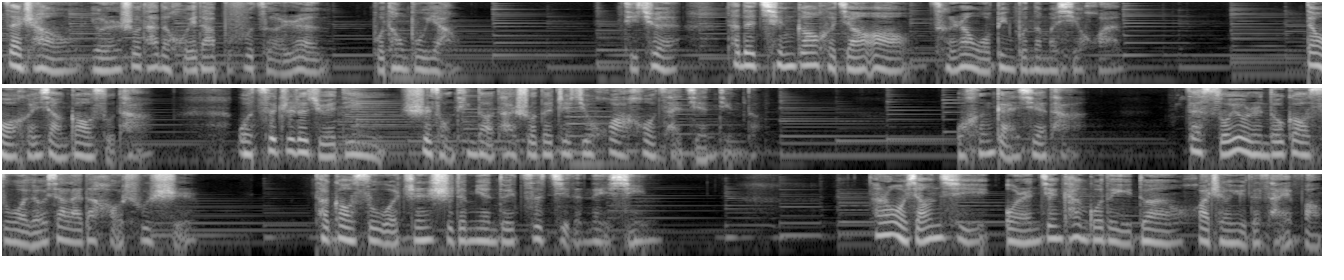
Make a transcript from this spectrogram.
在场有人说他的回答不负责任、不痛不痒。的确，他的清高和骄傲曾让我并不那么喜欢。但我很想告诉他，我辞职的决定是从听到他说的这句话后才坚定的。我很感谢他，在所有人都告诉我留下来的好处时，他告诉我真实的面对自己的内心。他让我想起偶然间看过的一段华晨宇的采访。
